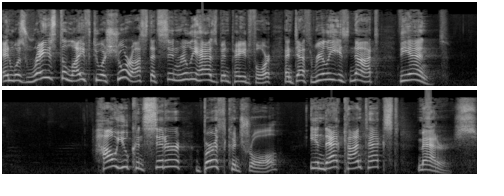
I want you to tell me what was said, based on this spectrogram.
and was raised to life to assure us that sin really has been paid for and death really is not the end. How you consider birth control in that context matters.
